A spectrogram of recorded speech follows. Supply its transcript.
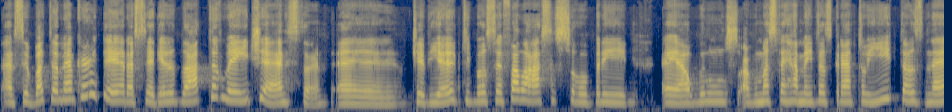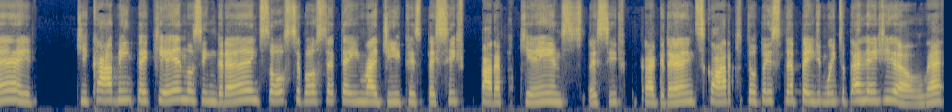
É, você bateu minha carteira, seria exatamente essa. É, queria que você falasse sobre é, alguns, algumas ferramentas gratuitas, né? Que cabem em pequenos, em grandes, ou se você tem uma dica específica para pequenos, específica para grandes, claro que tudo isso depende muito da região, né?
